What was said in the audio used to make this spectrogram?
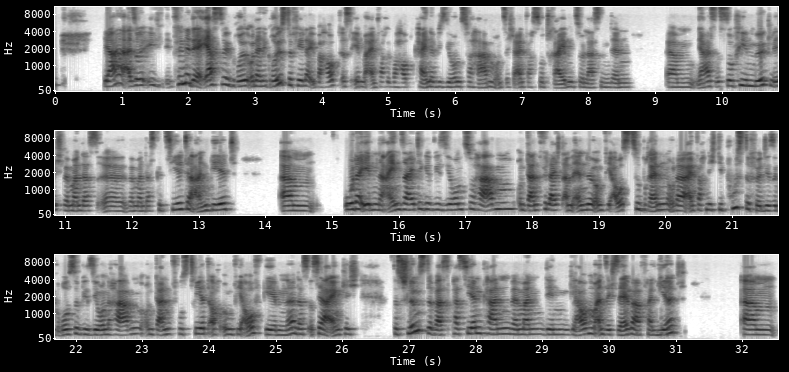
Ja, also ich finde, der erste oder der größte Fehler überhaupt ist eben einfach überhaupt keine Vision zu haben und sich einfach so treiben zu lassen. Denn ähm, ja, es ist so viel möglich, wenn man das, äh, wenn man das gezielte angeht. Ähm, oder eben eine einseitige Vision zu haben und dann vielleicht am Ende irgendwie auszubrennen oder einfach nicht die Puste für diese große Vision haben und dann frustriert auch irgendwie aufgeben. Ne? Das ist ja eigentlich das Schlimmste, was passieren kann, wenn man den Glauben an sich selber verliert. Ähm,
